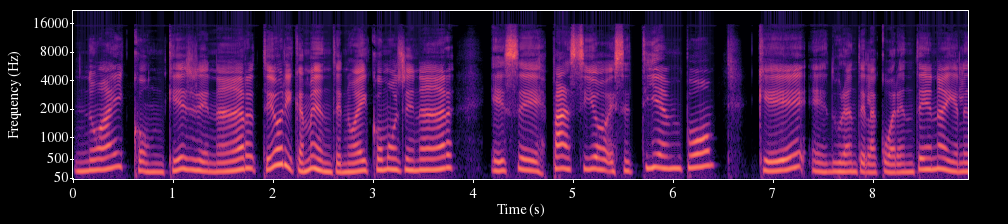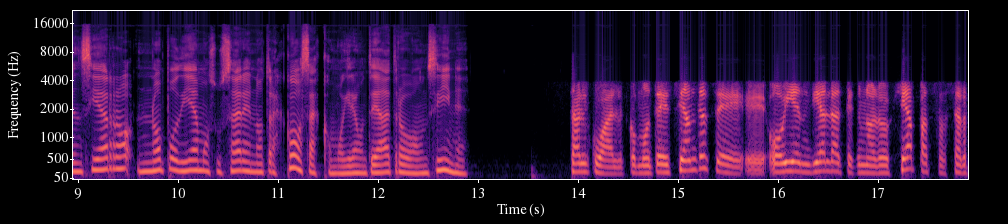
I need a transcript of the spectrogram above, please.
no hay con qué llenar, teóricamente, no hay cómo llenar ese espacio, ese tiempo que eh, durante la cuarentena y el encierro no podíamos usar en otras cosas, como ir a un teatro o a un cine. Tal cual. Como te decía antes, eh, eh, hoy en día la tecnología pasó a ser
